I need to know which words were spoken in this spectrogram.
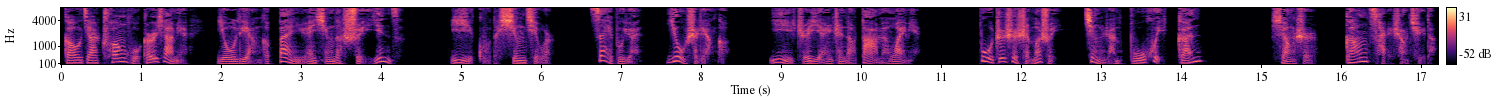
高家窗户根下面有两个半圆形的水印子，一股的腥气味再不远又是两个，一直延伸到大门外面。不知是什么水，竟然不会干，像是刚踩上去的。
